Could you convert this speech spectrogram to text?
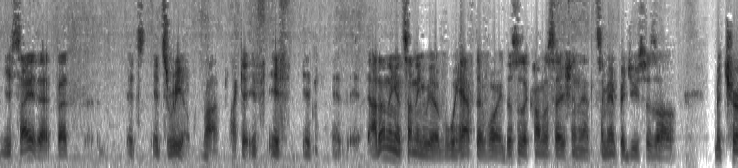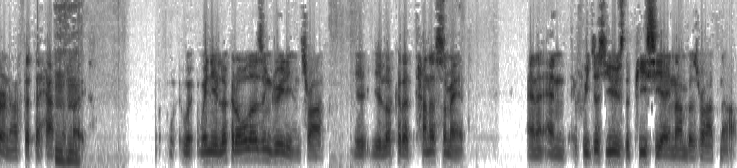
you say that, but it's it's real, right? Like if if it, it, I don't think it's something we have we have to avoid. This is a conversation that cement producers are mature enough that they have mm-hmm. to face. When you look at all those ingredients, right? You, you look at a ton of cement, and and if we just use the PCA numbers right now,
